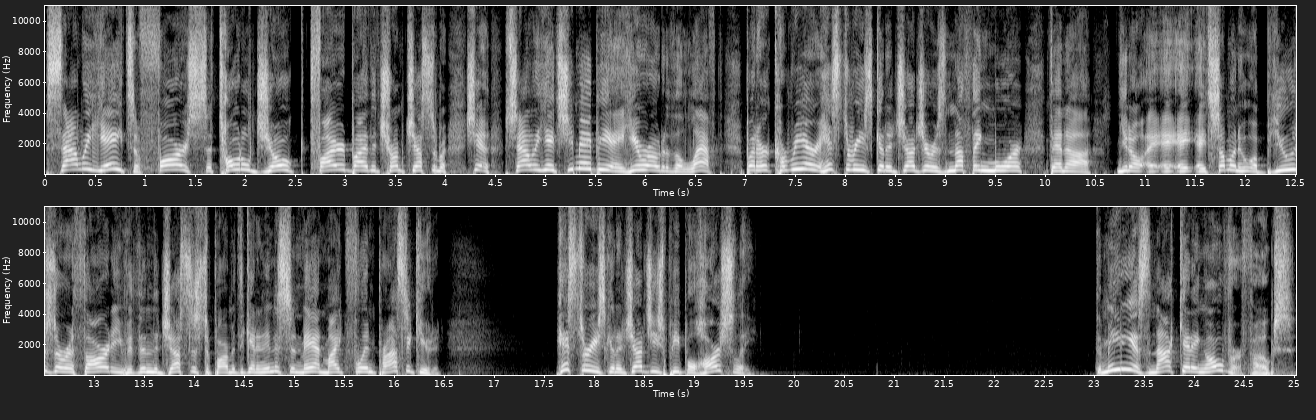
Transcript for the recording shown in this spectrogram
Sally Yates, a farce, a total joke, fired by the Trump Justice. Sally Yates, she may be a hero to the left, but her career history is going to judge her as nothing more than a, you know, a, a, a, someone who abused her authority within the Justice Department to get an innocent man, Mike Flynn, prosecuted. History is going to judge these people harshly. The media is not getting over, folks.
